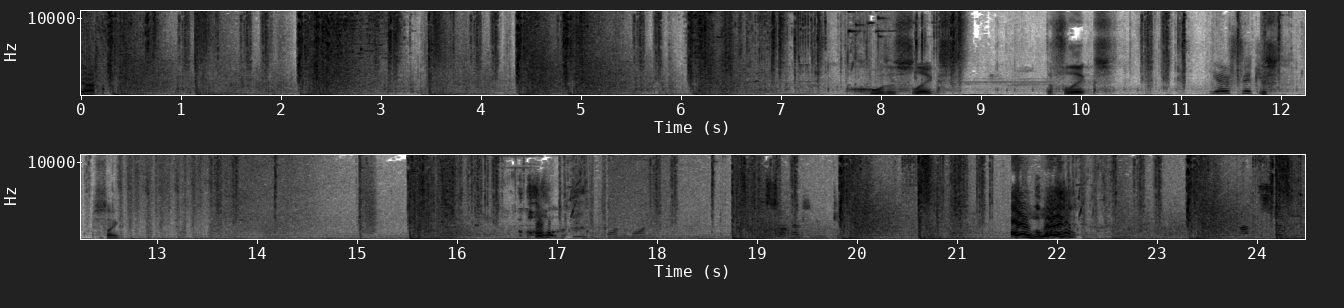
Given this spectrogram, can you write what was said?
Got it. Oh, the slicks. The flicks. You're fix. Just, just like, Oh, four in the morning. The sun has a new camera. Oh, oh, what? I'm such a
